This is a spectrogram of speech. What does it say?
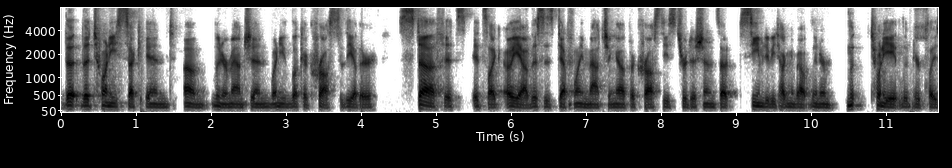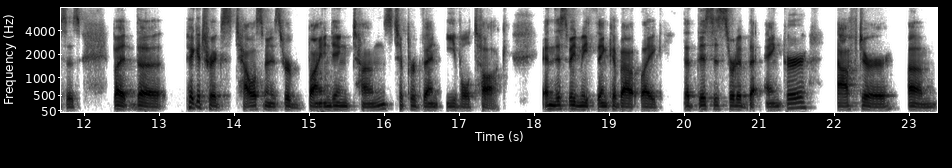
the the 22nd um, lunar mansion. When you look across to the other stuff, it's it's like, oh yeah, this is definitely matching up across these traditions that seem to be talking about lunar 28 lunar places. But the Picatrix talisman is for binding tongues to prevent evil talk. And this made me think about like that this is sort of the anchor after um,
